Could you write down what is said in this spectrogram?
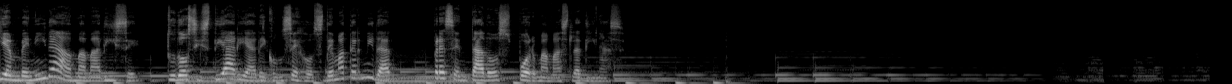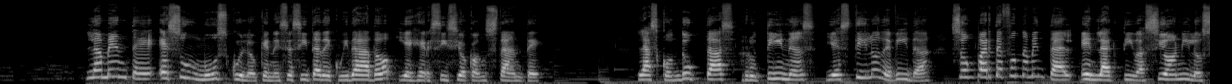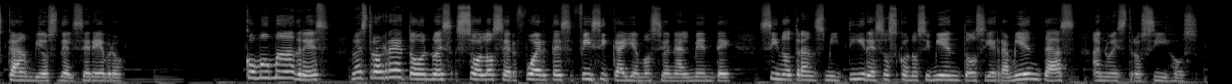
Bienvenida a Mamá Dice, tu dosis diaria de consejos de maternidad presentados por mamás latinas. La mente es un músculo que necesita de cuidado y ejercicio constante. Las conductas, rutinas y estilo de vida son parte fundamental en la activación y los cambios del cerebro. Como madres, nuestro reto no es solo ser fuertes física y emocionalmente, sino transmitir esos conocimientos y herramientas a nuestros hijos.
